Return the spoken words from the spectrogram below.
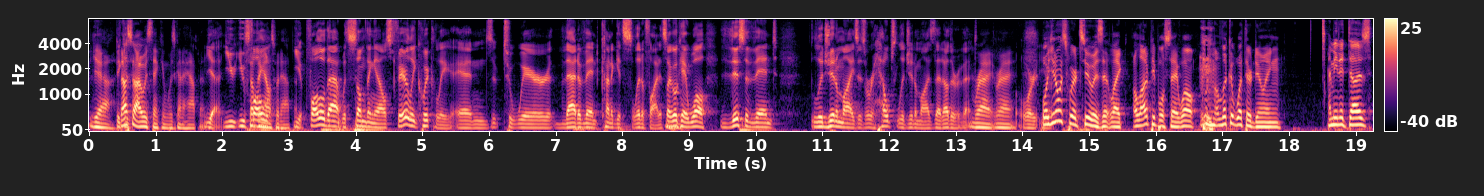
Yeah, Because- that's what I was thinking was going to happen. Yeah, you you Something follow, else would happen. You follow that with something else fairly quickly, and to where that event kind of gets solidified. It's like, Mm-hmm. okay, well, this event legitimizes or helps legitimize that other event. Right, right. Or, you well, know- you know what's weird too is that like a lot of people say, well, look at what they're doing. I mean, it does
